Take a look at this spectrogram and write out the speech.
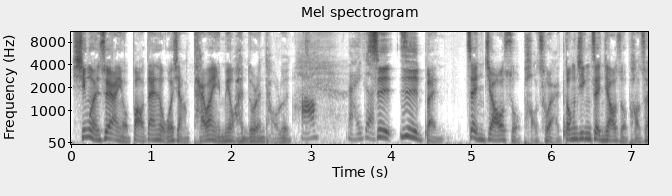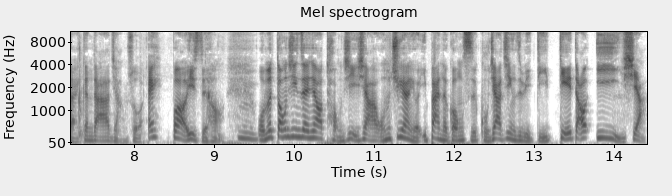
新闻虽然有报，但是我想台湾也没有很多人讨论。好，哪一个？是日本。证交所跑出来，东京证交所跑出来跟大家讲说，哎，不好意思哈，嗯，我们东京证交统计一下，我们居然有一半的公司股价净值比跌跌到一以下，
